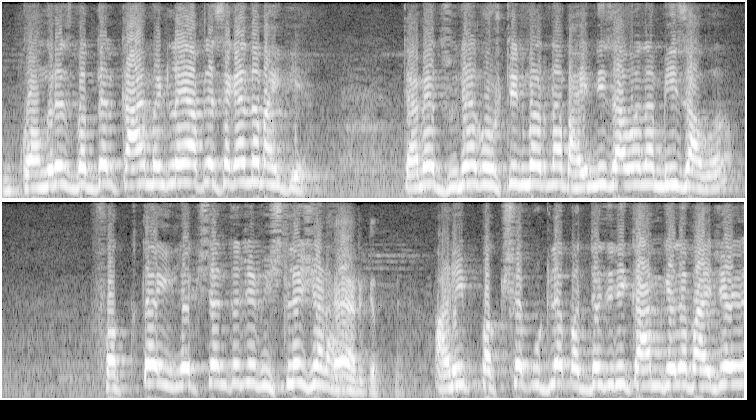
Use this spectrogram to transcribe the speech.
काँग्रेस बद्दल काय म्हटलं हे आपल्या सगळ्यांना माहिती आहे. त्यामुळे जुन्या गोष्टींवर ना भाईंनी जावं ना मी जावं. फक्त इलेक्शनचं जे विश्लेषण आहे. आणि पक्ष कुठल्या पद्धतीने काम केलं पाहिजे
